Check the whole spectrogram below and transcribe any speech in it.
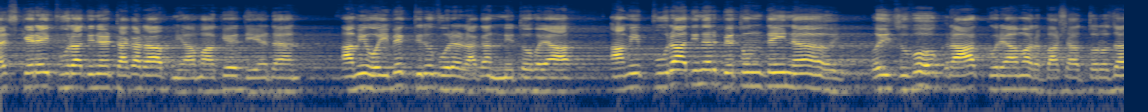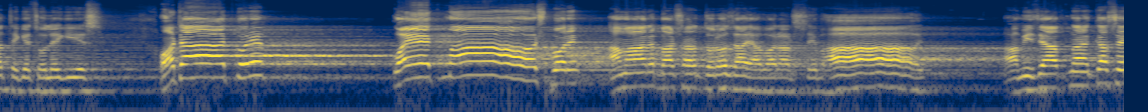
আজকের এই পুরা দিনের টাকাটা আপনি আমাকে দিয়ে দেন। আমি ওই ব্যক্তির উপরে রাগান্বিত হইয়া, আমি পুরা দিনের বেতন দেই নাই। ওই যুবক রাগ করে আমার বাসার দরজা থেকে চলে গিয়েছে। হঠাৎ করে কয়েক মাস পরে আমার বাসার দরজায় আবার আসছে, ভাই, আমি যে আপনার কাছে,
